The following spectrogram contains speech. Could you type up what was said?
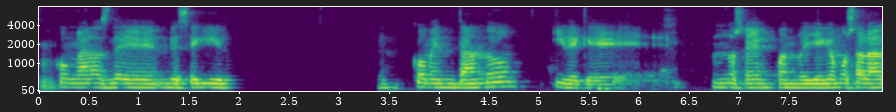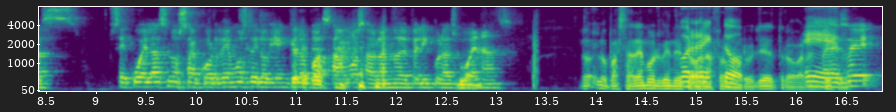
Mm. con ganas de, de seguir comentando y de que, no sé, cuando lleguemos a las secuelas nos acordemos de lo bien que lo pasamos hablando de películas buenas. Lo, lo pasaremos bien de todas las Correcto. formas, Roger, Eh, ¿Me garantizo. re-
